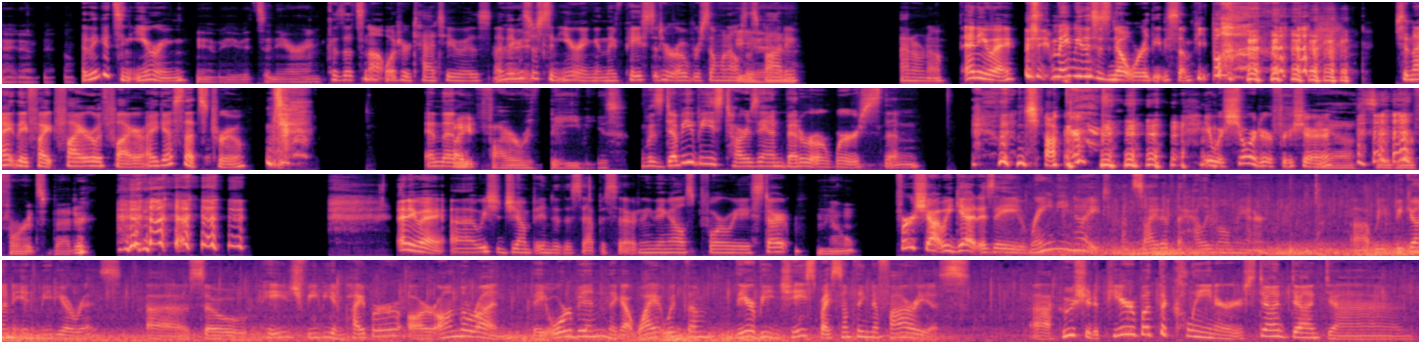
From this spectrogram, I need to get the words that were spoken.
I don't know. I think it's an earring. Yeah, maybe it's an earring. because that's not what her tattoo is. I think it's just an earring, and they've pasted her over someone else's Yeah. body. I don't know. Anyway, maybe this is noteworthy to some people. Tonight they fight fire with fire. I guess that's true. and then fight fire with babies. was WB's Tarzan better or worse than than Charm? it was shorter for sure. Yeah, so therefore it's better. Anyway, uh, we should jump into this episode. Anything else before we start? No. First shot we get is a rainy night outside of the Halliwell Manor. Uh, we've begun in media res. Uh, so Paige, Phoebe, and Piper are on the run. They orb in, they got Wyatt with them. They are being chased by something nefarious. Uh, who should appear but the cleaners? Dun dun dun.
